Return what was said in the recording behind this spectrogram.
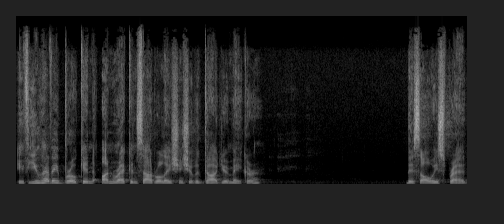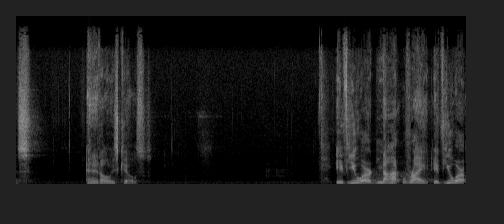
If you have a broken, unreconciled relationship with God, your Maker, this always spreads and it always kills. If you are not right, if you are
